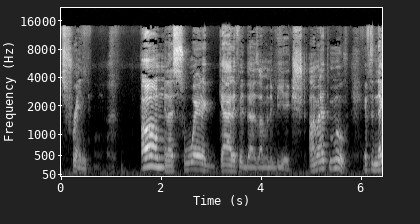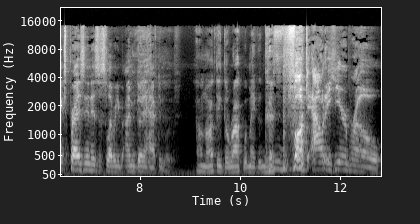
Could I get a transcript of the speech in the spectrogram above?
trend, Um, and I swear to God, if it does, I'm gonna be. Ext- I'm gonna have to move. If the next president is a celebrity, I'm gonna have to move. I don't know. I think The Rock would make a good. Fuck out of here, bro.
